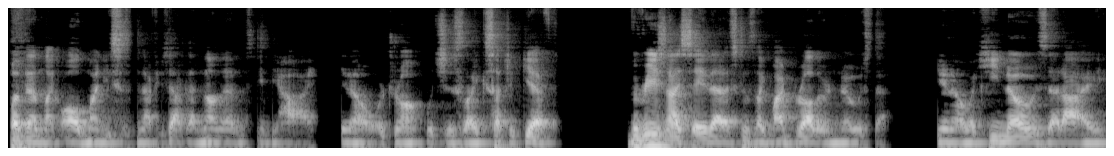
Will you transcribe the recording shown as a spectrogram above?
but then like all my nieces and nephews after that, none of them seem to be high, you know, or drunk, which is like such a gift. The reason I say that is because like my brother knows that, you know, like he knows that I,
